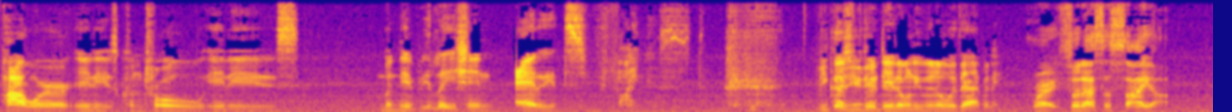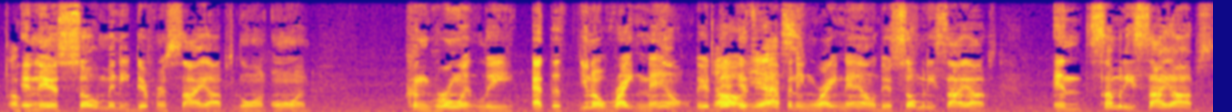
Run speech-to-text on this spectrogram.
power. It is control. It is manipulation at its finest. because you do, they don't even know what's happening. right? So that's a psyop. Okay. And there's so many different psyops going on congruently at the you know right now. They're, they're- Oh, it's yes. happening right now. There's so many psyops, and some of these psyops,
